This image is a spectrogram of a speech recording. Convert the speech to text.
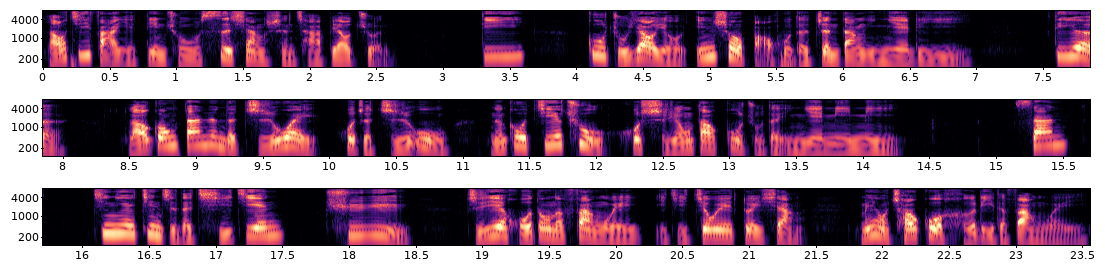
劳基法也定出四项审查标准：第一，雇主要有应受保护的正当营业利益。第二，劳工担任的职位或者职务能够接触或使用到雇主的营业秘密。三，竞业禁止的期间、区域、职业活动的范围以及就业对象没有超过合理的范围。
